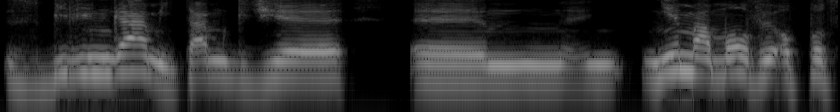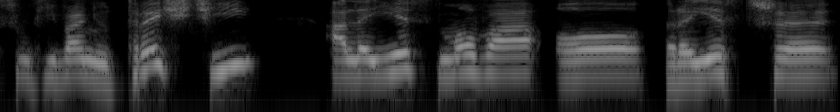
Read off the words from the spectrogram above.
z billingami, tam gdzie nie ma mowy o podsłuchiwaniu treści, ale jest mowa o rejestrze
